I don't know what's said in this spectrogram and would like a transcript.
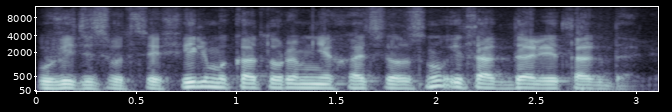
увидеть вот те фильмы, которые мне хотелось, ну и так далее, и так далее.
